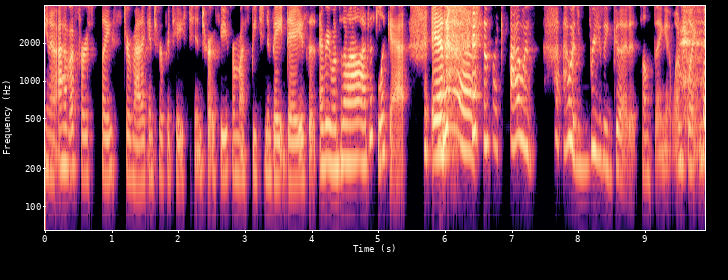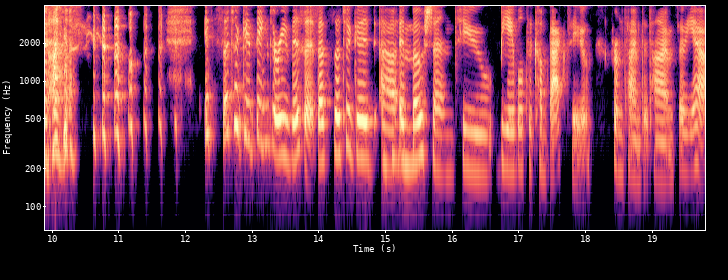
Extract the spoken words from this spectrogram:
you know, I have a first place dramatic interpretation trophy from my speech and debate days that every once in a while I just look at. And Yeah. it's like I was I was really good at something at one point in time. it's such a good thing to revisit. That's such a good uh, Mhm. emotion to be able to come back to from time to time. So, yeah,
